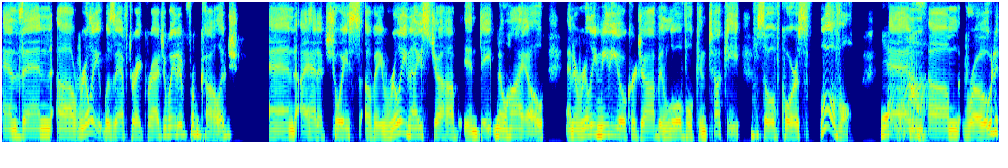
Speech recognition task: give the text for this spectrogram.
And then uh, really it was after I graduated from college and I had a choice of a really nice job in Dayton, Ohio, and a really mediocre job in Louisville, Kentucky. So, of course, Louisville Yeah. and um, Road.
